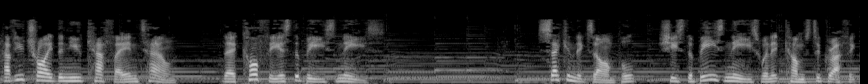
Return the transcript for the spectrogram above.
have you tried the new cafe in town? Their coffee is the bee's knees. Second example, she's the bee's knees when it comes to graphic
